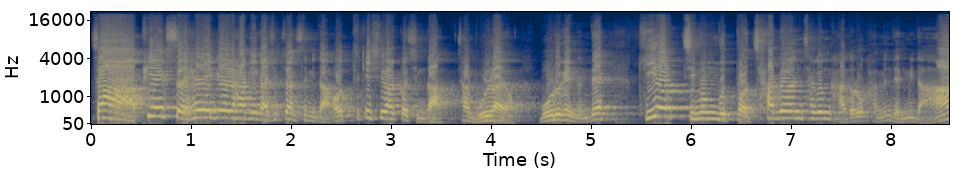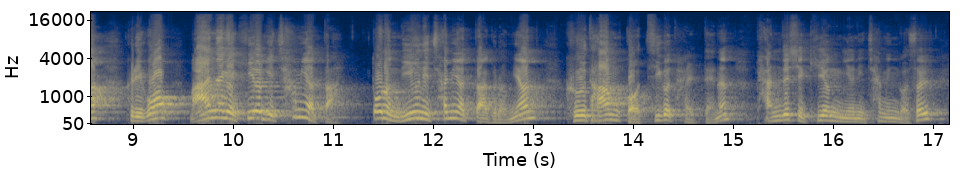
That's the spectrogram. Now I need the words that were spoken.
자, px 해결하기가 쉽지 않습니다. 어떻게 시작할 것인가? 잘 몰라요. 모르겠는데 기억 지문부터 차근차근 가도록 하면 됩니다. 그리고 만약에 기억이 참이었다. 또는 니은이 참이었다 그러면 그 다음 거 디귿 할 때는 반드시 기억 니은이 참인 것을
